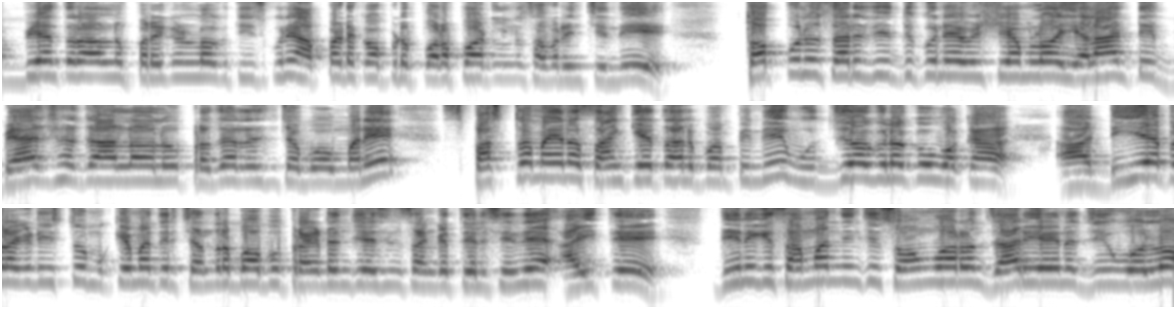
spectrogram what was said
అభ్యంతరాలను పరిగణలోకి తీసుకుని అప్పటికప్పుడు పొరపాట్లను సవరించింది. తప్పులు సరిదిద్దుకునే విషయంలో ఎలాంటి భేషజాలాలు ప్రదర్శించబోమని స్పష్టమైన సంకేతాలు పంపింది. ఉద్యోగులకు ఒక డిఏ ప్రకటిస్తూ ముఖ్యమంత్రి చంద్రబాబు ప్రకటన చేసిన సంగతి తెలిసిందే. అయితే దీనికి సంబంధించి సోమవారం జారీ అయిన జీవోల్లో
